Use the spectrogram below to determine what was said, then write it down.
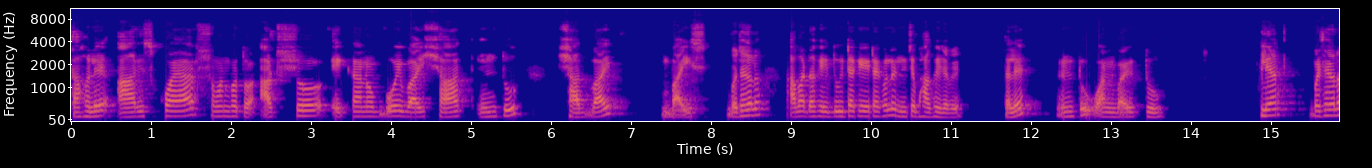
তাহলে আর স্কোয়ার সমান কত? আটশো একানব্বই বাই সাত ইন্টু সাত বাই বাইশ। বোঝা গেল? আবার দেখো, এই দুইটাকে এটা করলে নিচে ভাগ হয়ে যাবে। তাহলে into one by two. Clear? বোঝা গেল?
